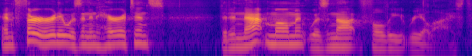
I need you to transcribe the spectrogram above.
And third, it was an inheritance that in that moment was not fully realized.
